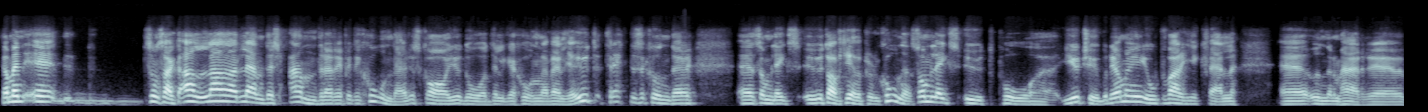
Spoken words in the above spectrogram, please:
Ja, men eh, som sagt, alla länders andra repetitioner ska ju då delegationerna välja ut 30 sekunder eh, som läggs ut av tv-produktionen som läggs ut på eh, Youtube. Och det har man ju gjort varje kväll eh, under de här eh,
